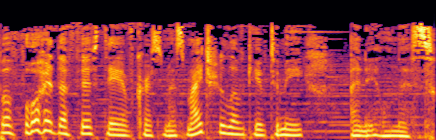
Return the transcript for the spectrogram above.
before the fifth day of Christmas, my true love gave to me an illness.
